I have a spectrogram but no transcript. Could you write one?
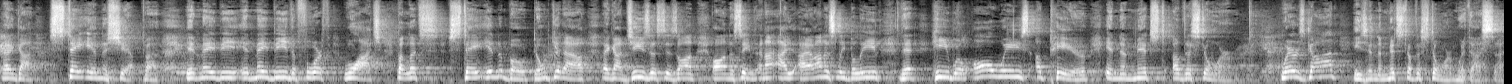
Thank God. Stay in the ship. Uh, it may be it may be the fourth watch, but let's stay in the boat. Don't get out. Thank God. Jesus is on on the scene, and I, I, I honestly believe that He will always appear in the midst of the storm. Where's God? He's in the midst of the storm with us. Uh,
